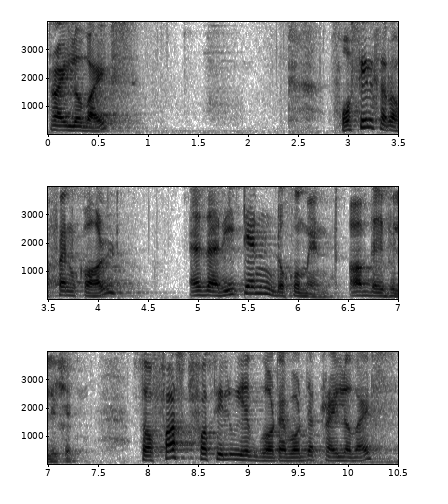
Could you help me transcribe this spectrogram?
trilobites. Fossils are often called as a written document of the evolution. So, first fossil we have got about the trilobites.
